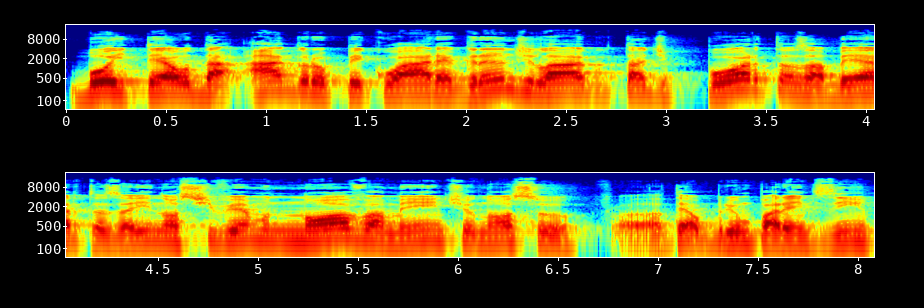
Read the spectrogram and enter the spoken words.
Boitel da Agropecuária Grande Lago está de portas abertas. Aí. Nós tivemos novamente o nosso, até abrir um parentezinho,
